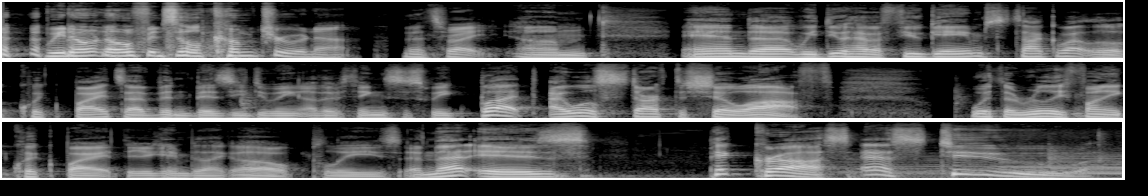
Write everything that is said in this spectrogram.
we don't know if it'll come true or not. That's right. Um And uh, we do have a few games to talk about, little quick bites. I've been busy doing other things this week, but I will start the show off with a really funny quick bite that you're going to be like, oh, please. And that is Picross S2.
